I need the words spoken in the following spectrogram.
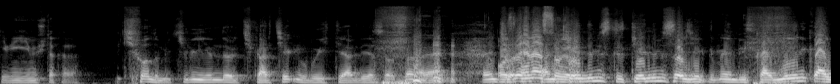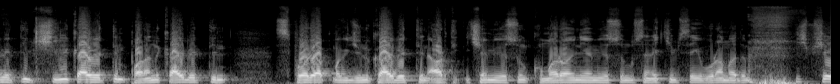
2023'te kara. Ki oğlum 2024 çıkartacak mı bu ihtiyar diye sorsana. Yani en o zaman hemen yani Kendimiz, kendimi sayacaktım en büyük kaybı. Neyini kaybettin? Kişiliğini kaybettin, paranı kaybettin, spor yapma gücünü kaybettin, artık içemiyorsun, kumar oynayamıyorsun. Bu sene kimseyi vuramadım. Hiçbir şey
